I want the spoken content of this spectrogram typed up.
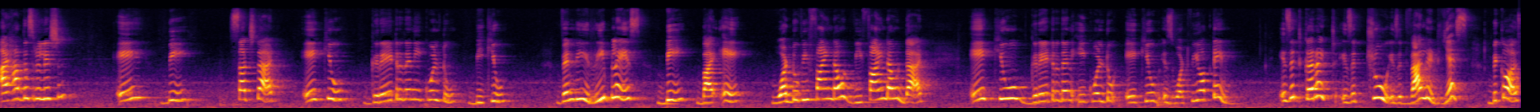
I have this relation a, b such that a cube greater than equal to b cube. When we replace b by a, what do we find out? We find out that a cube greater than equal to a cube is what we obtain. Is it correct? Is it true? Is it valid? Yes, because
